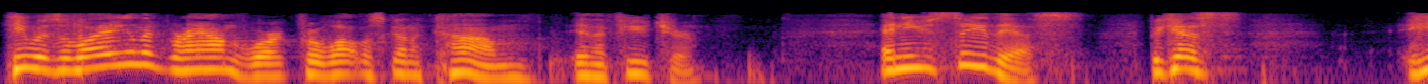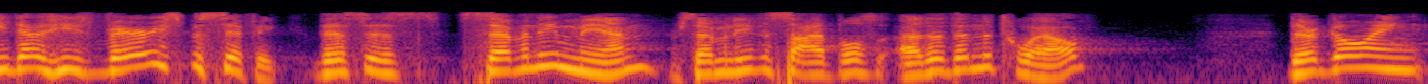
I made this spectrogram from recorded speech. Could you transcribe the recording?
He was laying the groundwork for what was going to come in the future. And you see this because he does, he's very specific. This is 70 men, or 70 disciples, other than the 12. They're going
